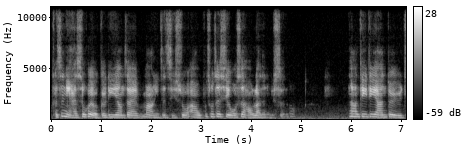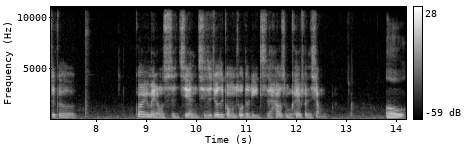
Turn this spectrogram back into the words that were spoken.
可是你还是会有个力量在骂你自己，说啊，我不做这些，我是好懒的女生哦。那弟弟安对于这个关于美容实践，其实就是工作的例子，还有什么可以分享？哦，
